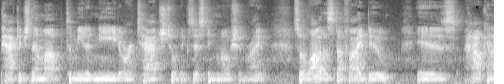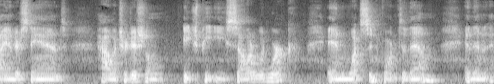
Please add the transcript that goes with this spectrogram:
package them up to meet a need or attach to an existing motion, right? So a lot of the stuff I do is how can I understand how a traditional HPE seller would work and what's important to them, and then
